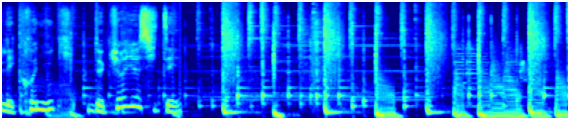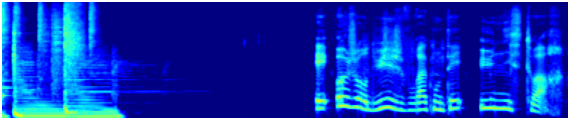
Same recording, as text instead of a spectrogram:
Les chroniques de curiosité. Et aujourd'hui, je vais vous raconter une histoire,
